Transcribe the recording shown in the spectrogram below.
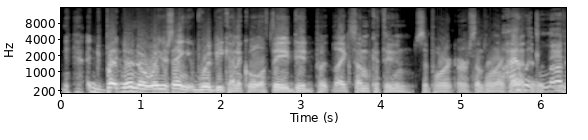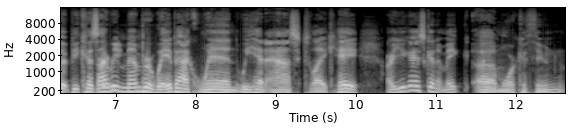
But no, no. What you're saying would be kind of cool if they did put like some Cthulhu support or something like that. I would that love be- it because I remember way back when we had asked, like, "Hey, are you guys going to make uh, more Cthulhu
